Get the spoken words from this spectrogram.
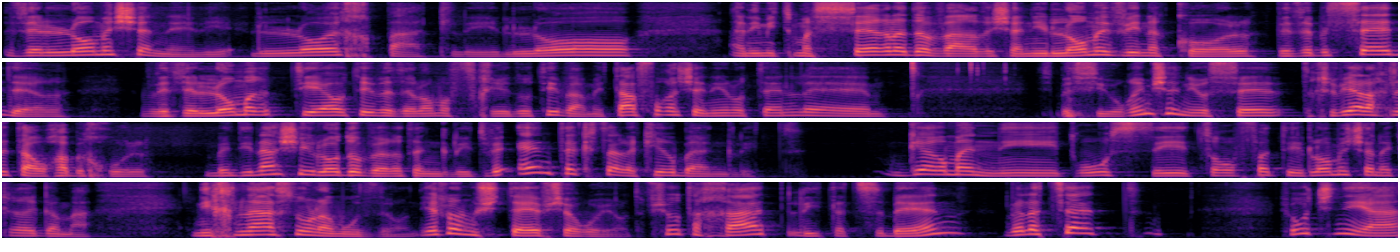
זה לא משנה לי, לא אכפת לי, לא... אני מתמסר לדבר הזה שאני לא מבין הכל, וזה בסדר. וזה לא מרתיע אותי וזה לא מפחיד אותי, והמטאפורה שאני נותן ל... בסיורים שאני עושה, תחשבי הלכת לתערוכה בחו"ל, מדינה שהיא לא דוברת אנגלית, ואין טקסט על הקיר באנגלית. גרמנית, רוסית, צרפתית, לא משנה כרגע מה. נכנסנו למוזיאון, יש לנו שתי אפשרויות. אפשרות אחת, להתעצבן ולצאת. אפשרות שנייה,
